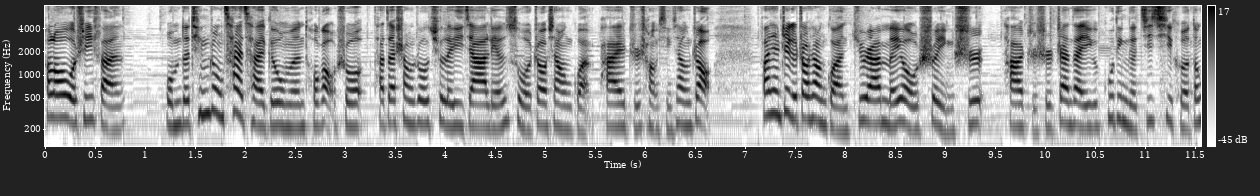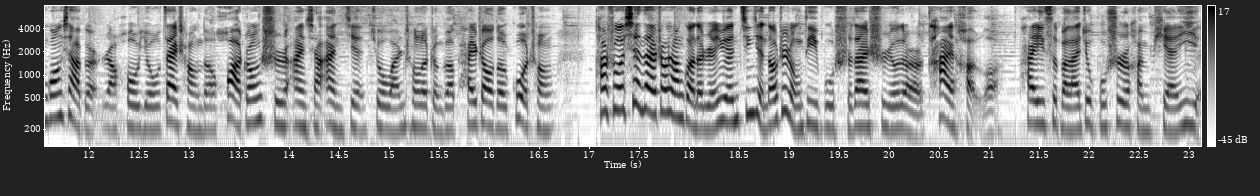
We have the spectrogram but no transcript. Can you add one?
Hello，我是一凡。我们的听众菜菜给我们投稿说，他在上周去了一家连锁照相馆拍职场形象照，发现这个照相馆居然没有摄影师，他只是站在一个固定的机器和灯光下边，然后由在场的化妆师按下按键就完成了整个拍照的过程。他说，现在照相馆的人员精简到这种地步，实在是有点太狠了。拍一次本来就不是很便宜，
